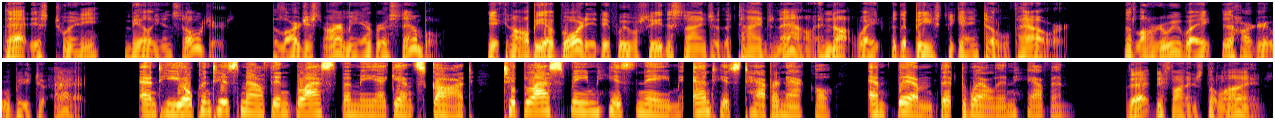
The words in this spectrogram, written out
That is 20 million soldiers, the largest army ever assembled. It can all be avoided if we will see the signs of the times now and not wait for the beast to gain total power. The longer we wait, the harder it will be to act. And he opened his mouth in blasphemy against God, to blaspheme his name and his tabernacle, and them that dwell in heaven. That defines the lines.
